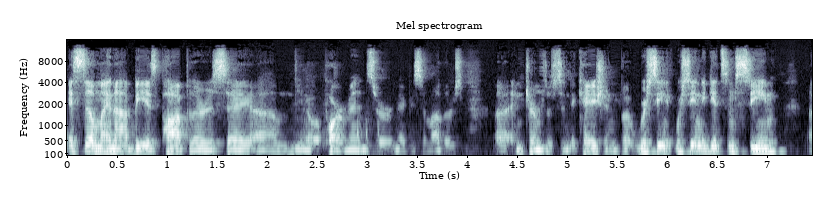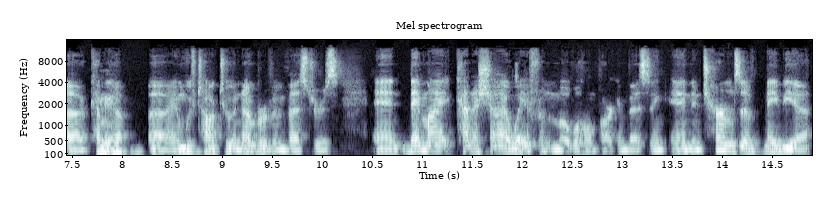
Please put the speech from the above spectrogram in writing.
it still might not be as popular as say um, you know apartments or maybe some others uh, in terms of syndication, but we're seeing we're seeing to get some steam uh, coming mm-hmm. up. Uh, and we've talked to a number of investors, and they might kind of shy away from the mobile home park investing. And in terms of maybe a,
